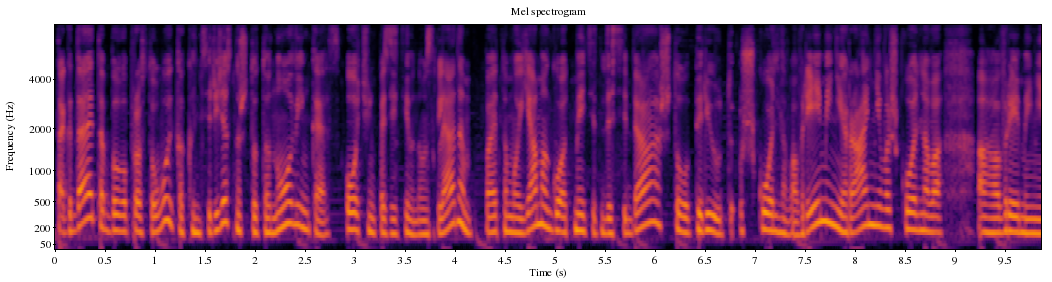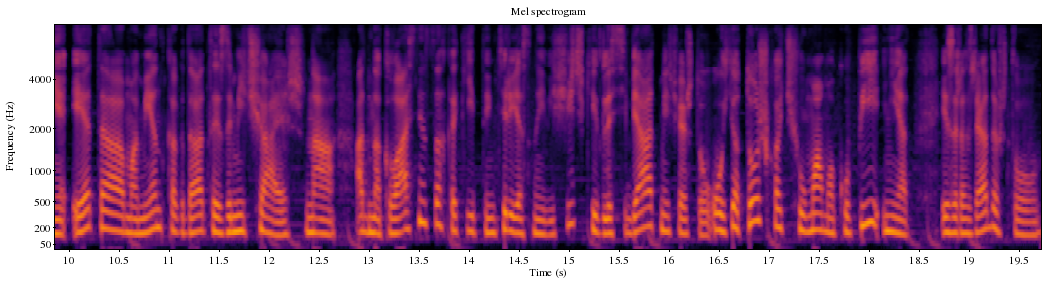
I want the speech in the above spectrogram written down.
Тогда это было просто, ой, как интересно, что-то новенькое, с очень позитивным взглядом. Поэтому я могу отметить для себя, что период школьного времени, раннего школьного э, времени, это момент, когда ты замечаешь на одноклассницах какие-то интересные вещички и для себя отмечаешь, что, ой, я тоже хочу, мама, купи. Нет, из разряда, что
